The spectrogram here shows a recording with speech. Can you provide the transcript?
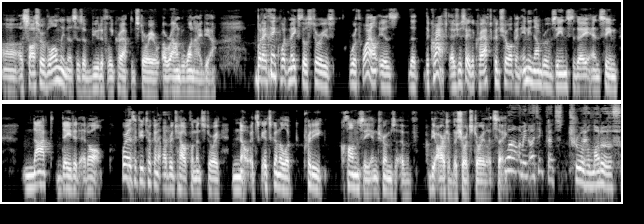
Uh, a Saucer of Loneliness is a beautifully crafted story around one idea. But I think what makes those stories worthwhile is the, the craft. As you say, the craft could show up in any number of zines today and seem not dated at all. Whereas if you took an average Hal Clement story, no, it's, it's going to look pretty clumsy in terms of the art of the short story, let's say. Well, I mean, I think that's true of a lot of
